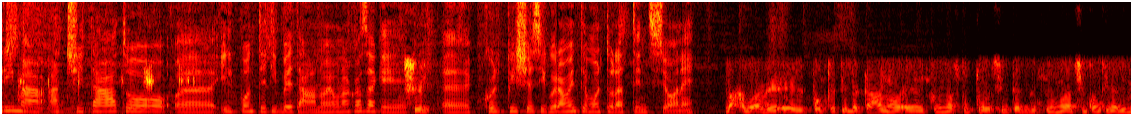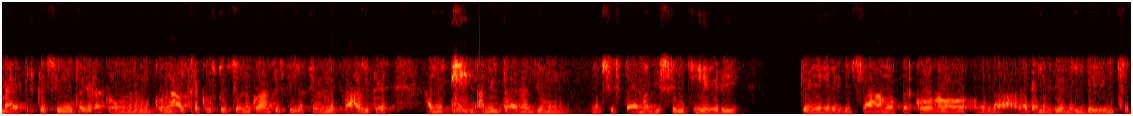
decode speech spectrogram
Prima ha citato eh, il ponte tibetano, è una cosa che sì. eh, colpisce sicuramente molto l'attenzione. Ma guardi, eh, il ponte tibetano è una struttura circa di una cinquantina di metri che si integra con, con altre costruzioni, con altre istillazioni metalliche all'interno di un, un sistema di sentieri che diciamo, percorrono la, la galleria del Vinci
